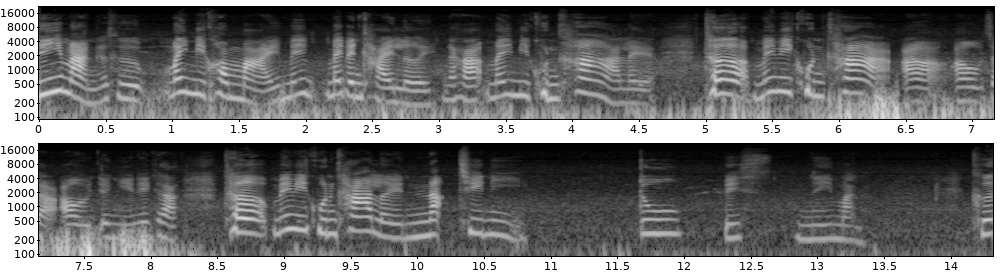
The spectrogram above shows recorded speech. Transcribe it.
นี่มันก็คือไม่มีความหมายไม่ไม่เป็นใครเลยนะคะ ไม่มีคุณค่าเลย เธอไม่มีคุณค่าเอาเอาจะเอาอย่างนี้นี่ค่ะ เธอไม่มีคุณค่าเลยณที่นี่ดูบิสนี่มัน คือ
